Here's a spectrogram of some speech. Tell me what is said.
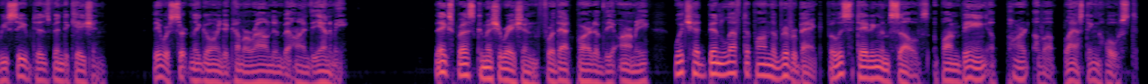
received his vindication. They were certainly going to come around and behind the enemy. They expressed commiseration for that part of the army which had been left upon the river bank, felicitating themselves upon being a part of a blasting host.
